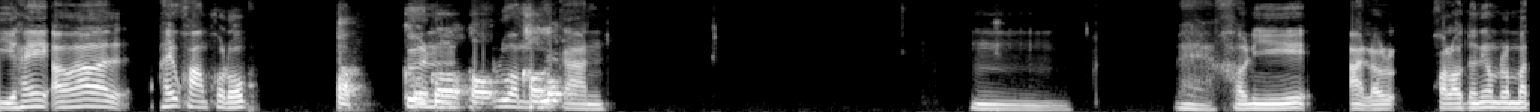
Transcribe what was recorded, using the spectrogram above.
ดีให้เอาว่าให้ความเคารพครับเพื่อนเขาก็เขาร่วมเขารายการอืมแหมคราวนี้ อะเราพอเราตอนนี้เรามา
